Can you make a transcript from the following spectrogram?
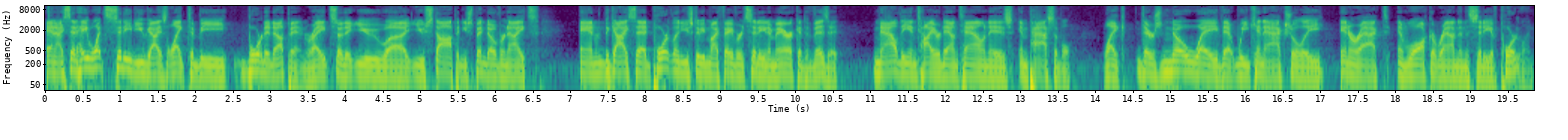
and I said, Hey, what city do you guys like to be boarded up in? Right. So that you, uh, you stop and you spend overnights. And the guy said, Portland used to be my favorite city in America to visit. Now the entire downtown is impassable. Like there's no way that we can actually interact and walk around in the city of Portland.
